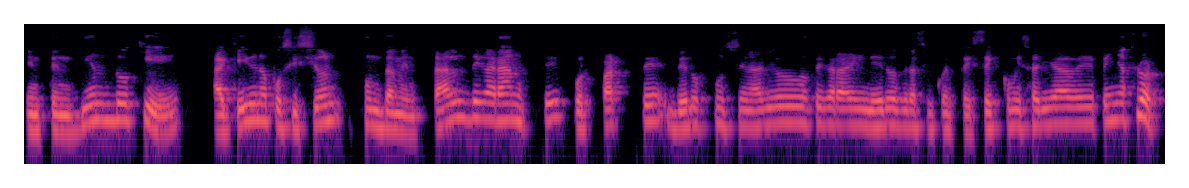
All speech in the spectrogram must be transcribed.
entendiendo que aquí hay una posición fundamental de garante por parte de los funcionarios de carabineros de la 56 Comisaría de Peñaflor.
